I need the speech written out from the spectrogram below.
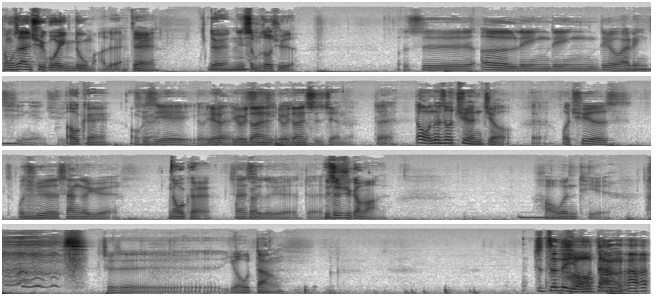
洪申翰去过印度嘛，对对？对，你什么时候去的？我是二零零六还零七年去，OK，其实也有有有一段有一段时间了。对，但我那时候去很久，对，我去了我去了三个月，OK，三四个月。对，你是去干嘛的？好问题，就是游荡，就真的游荡啊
